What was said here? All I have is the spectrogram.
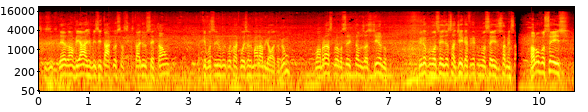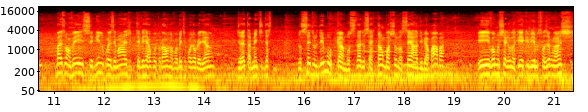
Se quiser dar uma viagem, visitar aqui essa cidade do Sertão, aqui vocês vão encontrar coisas maravilhosas, viu? Um abraço para vocês que estão nos assistindo. Fica com vocês essa dica, fica com vocês essa mensagem. Alô, vocês, mais uma vez, seguindo com as imagens, TV Real Cultural, novamente Pode Aureliano, diretamente do centro de Mucambo, cidade do Sertão, baixando a serra de Ibiapaba. E vamos chegando aqui, aqui viemos fazer um lanche.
